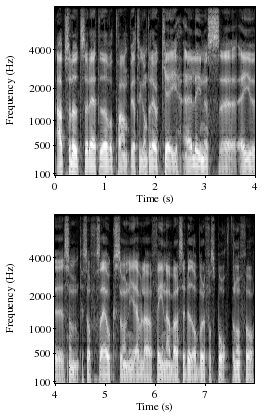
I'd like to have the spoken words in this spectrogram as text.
Absolut så är det ett övertramp. Jag tycker inte det är okej. Okay. Linus eh, är ju som Kristoffer säger också en jävla fin ambassadör både för sporten och för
